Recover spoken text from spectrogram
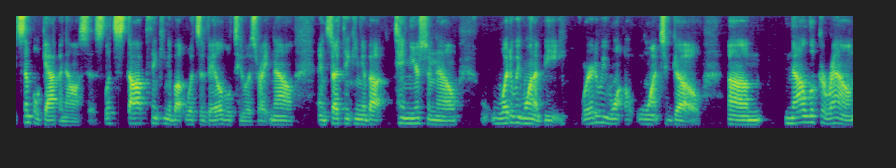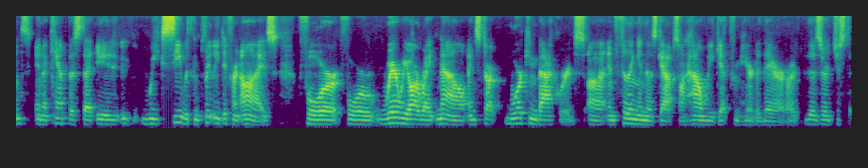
simple gap analysis. Let's stop thinking about what's available to us right now and start thinking about 10 years from now. What do we want to be? Where do we want want to go? Um, now look around in a campus that is, we see with completely different eyes for for where we are right now and start working backwards uh, and filling in those gaps on how we get from here to there. Or those are just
